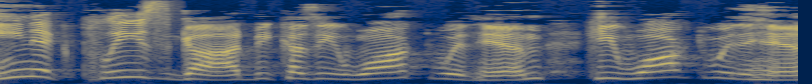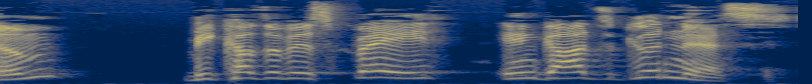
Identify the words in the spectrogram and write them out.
Enoch pleased God because he walked with him. He walked with him because of his faith in God's goodness.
